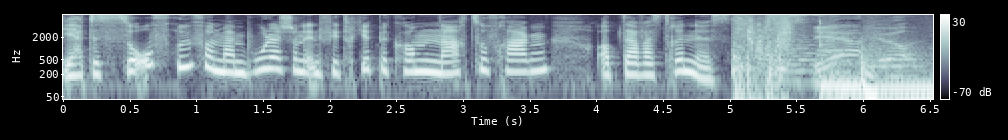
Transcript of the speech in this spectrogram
die hat es so früh von meinem Bruder schon infiltriert bekommen, nachzufragen, ob da was drin ist. Yeah, yeah.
